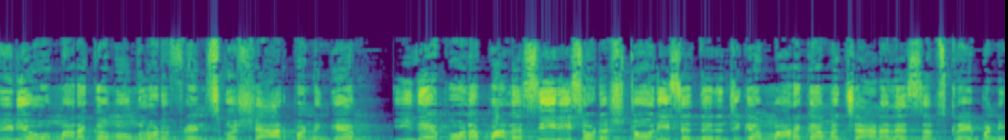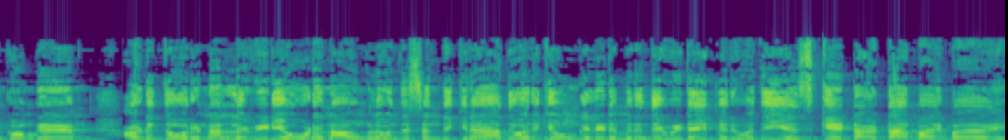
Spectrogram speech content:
வீடியோவை மறக்காமல் உங்களோட ஃப்ரெண்ட்ஸுக்கும் ஷேர் பண்ணுங்கள் இதே போல் பல சீரீஸோட ஸ்டோரிஸை தெரிஞ்சுக்க மறக்காம சேனலை சப்ஸ்கிரைப் பண்ணிக்கோங்க. அடுத்து ஒரு நல்ல வீடியோவோட நான் உங்களை வந்து சந்திக்கிறேன். அது வரைக்கும் உங்களிடமிருந்து விடை பெறுவது எஸ்கே டாட்டா. பாய் பாய்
